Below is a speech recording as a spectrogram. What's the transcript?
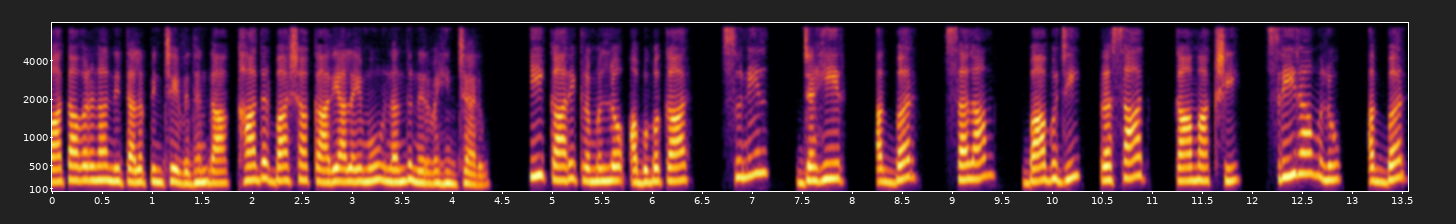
వాతావరణాన్ని తలపించే విధంగా ఖాదర్ భాషా కార్యాలయము నందు నిర్వహించారు. ఈ కార్యక్రమంలో అబుబకార్ సునీల్ జహీర్ అక్బర్ సలాం బాబుజీ ప్రసాద్ కామాక్షి శ్రీరాములు అక్బర్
